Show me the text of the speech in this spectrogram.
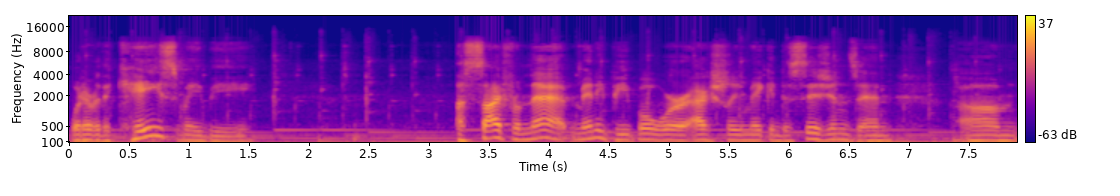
whatever the case may be. Aside from that, many people were actually making decisions and um,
